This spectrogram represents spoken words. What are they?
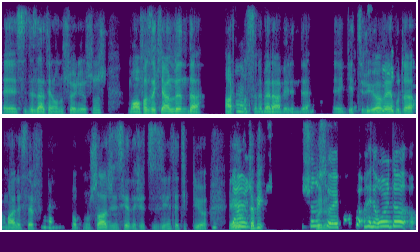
e, siz de zaten onu söylüyorsunuz. Muhafazakarlığın da artmasını evet. beraberinde e, getiriyor ve bu da maalesef toplumsal cinsiyet eşitsizliğini tetikliyor. E, yani, tabii şunu Buyurun. söyleyeyim. Hani orada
